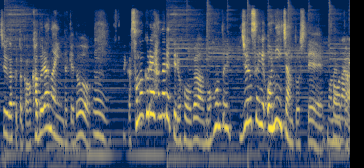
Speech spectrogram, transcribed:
中学とかは被らないんだけど、うん、なんかそのぐらい離れてる方がもう本当に純粋にお兄ちゃんとしてもうなんか。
